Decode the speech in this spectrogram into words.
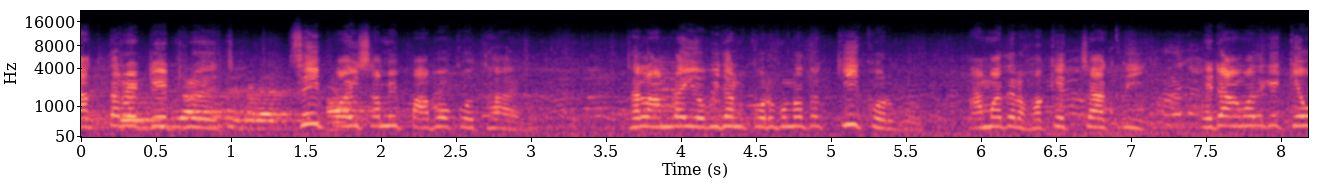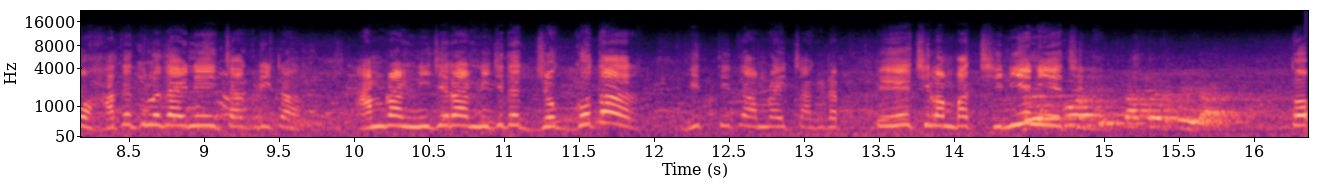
ডাক্তারের ডেট রয়েছে। সেই পয়সা আমি পাবো কোথায়? তাহলে আমরা এই অভিযান করব না তো কি করব। আমাদের হকের চাকরি। এটা আমাদেরকে কেউ হাতে তুলে দেয়নি এই চাকরিটা। আমরা নিজেরা নিজেদের যোগ্যতার ভিত্তিতে আমরা এই চাকরিটা পেয়েছিলাম বা ছিনিয়ে নিয়েছিলাম। তো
